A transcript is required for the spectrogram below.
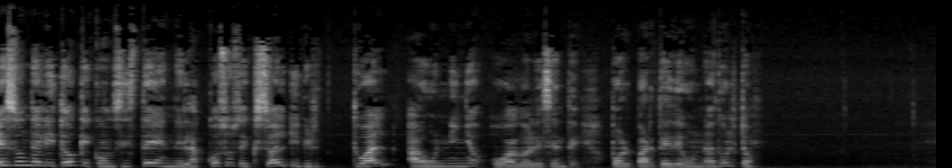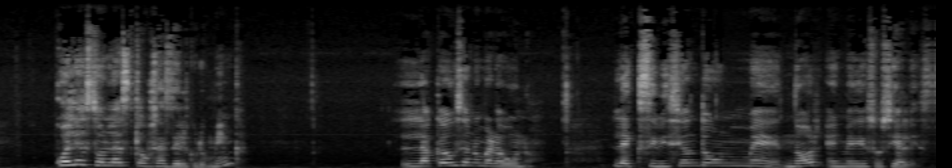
Es un delito que consiste en el acoso sexual y virtual a un niño o adolescente por parte de un adulto ¿Cuáles son las causas del grooming? La causa número uno. La exhibición de un menor en medios sociales.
